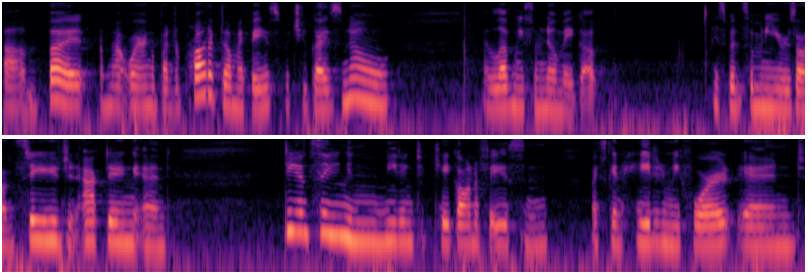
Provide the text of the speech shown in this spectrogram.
Um, but I'm not wearing a bunch of product on my face, which you guys know I love me some no makeup. I spent so many years on stage and acting and dancing and needing to cake on a face, and my skin hated me for it. And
